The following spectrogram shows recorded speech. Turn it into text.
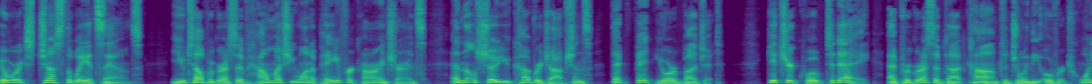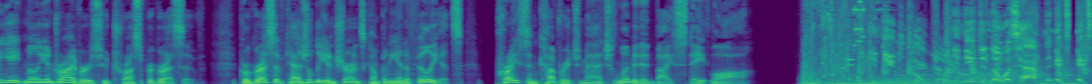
It works just the way it sounds. You tell Progressive how much you want to pay for car insurance, and they'll show you coverage options that fit your budget. Get your quote today at progressive.com to join the over 28 million drivers who trust Progressive. Progressive Casualty Insurance Company and Affiliates. Price and coverage match limited by state law. When you need to know, what's happening, it's it's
